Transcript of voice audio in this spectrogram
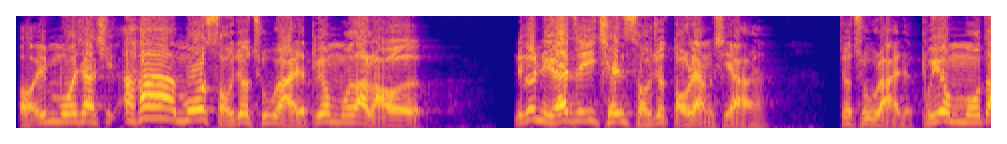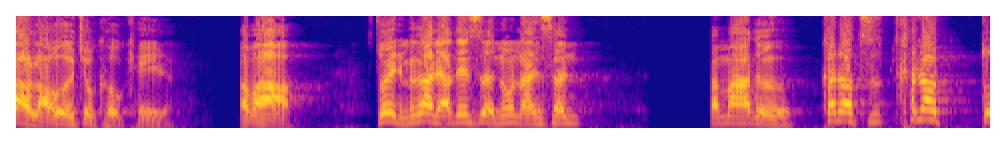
哦。一摸下去啊哈，摸手就出来了，不用摸到老二。你跟女孩子一牵手就抖两下了，就出来了，不用摸到老二就 OK 了，好不好？所以你们跟他聊天是很多男生。他妈的，看到直看到都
